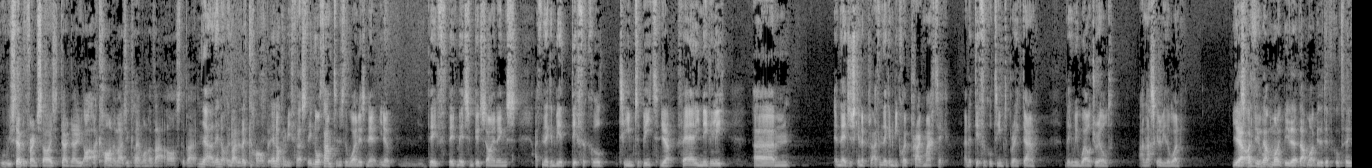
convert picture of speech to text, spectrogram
we said with the French side, you don't know. I, I can't imagine Clermont are that asked about. No, they're not about gonna, it. They can't be. They're not going to be first. Northampton's the one, isn't it? You know, they've they've made some good signings. I think they're going to be a difficult team to beat. Yeah. fairly niggly, um, and they're just going to. I think they're going to be quite pragmatic and a difficult team to break down. They're going to be well drilled, and that's going to be the one. Yeah, I think that might be the, that might be the difficulty.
